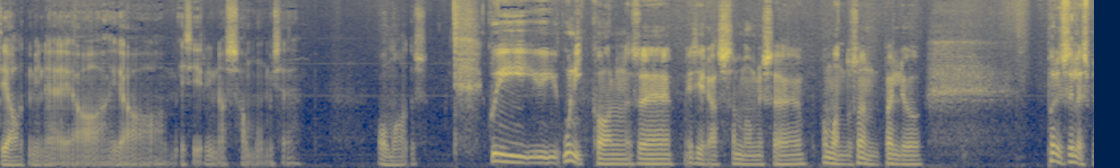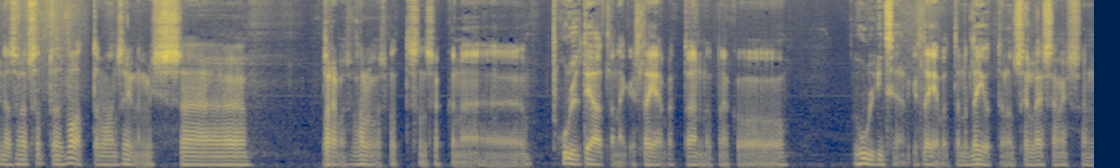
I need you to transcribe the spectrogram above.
teadmine ja, ja esirinnas sammumise omadus. Kui unikaalne see esirinnas sammumise omandus on, palju, palju sellest, mida sa oled sattunud vaatama, on selline, mis äh, paremas või halvemas mõttes on niisugune hull teadlane, kes leiab, et ta on nüüd nagu hull insener, kes leiab, et ta on nüüd leiutanud selle asja, mis on,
